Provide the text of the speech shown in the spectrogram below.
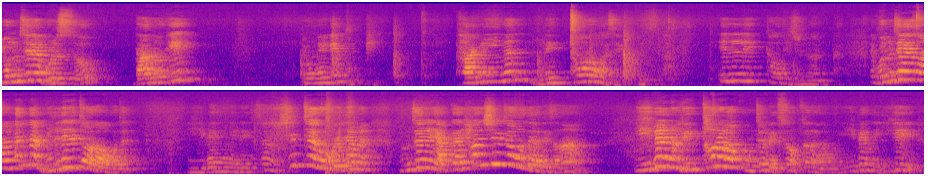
용질의 몰수 나누기 용액의 부피. 단위는 리터로 하세요. 리터. 1리터 기준으로 하니까. 문제에서는 맨날 밀리리터로 나오거든. 200ml. 실제로 왜냐면 문제는 약간 현실적으로 돼야 되잖아. 200을 리터를 갖고 문제를 낼 수는 없잖아요. 200은 이게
